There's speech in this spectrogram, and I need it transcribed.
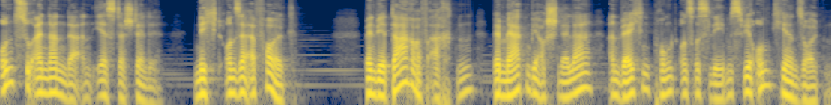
und zueinander an erster Stelle, nicht unser Erfolg. Wenn wir darauf achten, bemerken wir auch schneller, an welchen Punkt unseres Lebens wir umkehren sollten.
